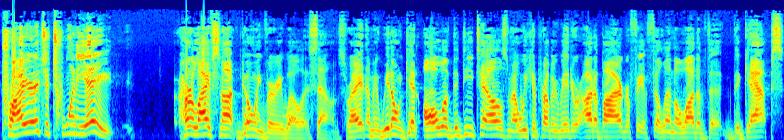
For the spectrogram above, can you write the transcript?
Prior to 28, her life's not going very well, it sounds, right? I mean, we don't get all of the details. Now, we could probably read her autobiography and fill in a lot of the, the gaps,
